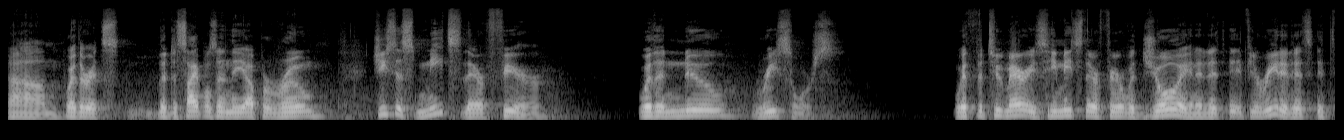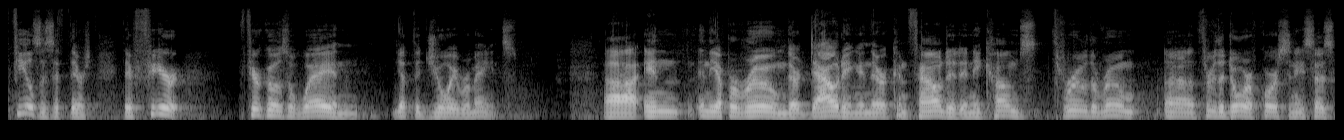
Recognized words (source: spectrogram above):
um, whether it's the disciples in the upper room, Jesus meets their fear with a new resource. With the two Marys, he meets their fear with joy. And it, if you read it, it feels as if their, their fear, fear goes away and yet the joy remains. Uh, in, in the upper room, they're doubting and they're confounded. And he comes through the room, uh, through the door, of course, and he says,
